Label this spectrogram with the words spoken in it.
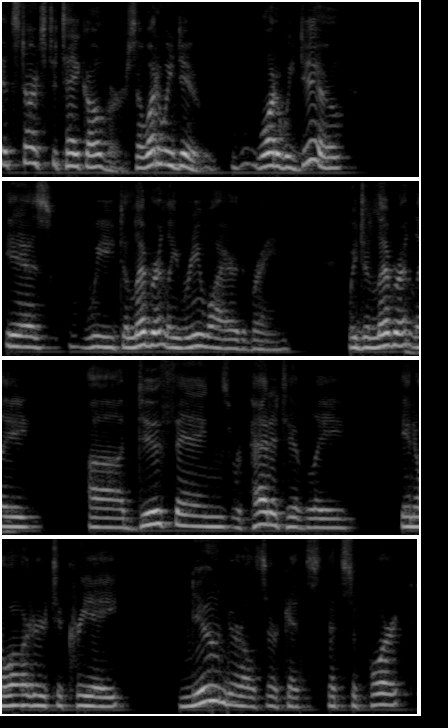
it starts to take over. So what do we do? What do we do is we deliberately rewire the brain. We deliberately uh, do things repetitively in order to create new neural circuits that support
